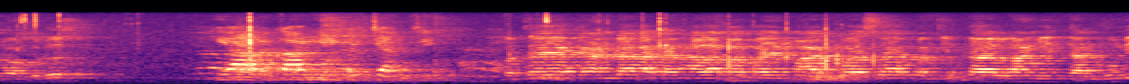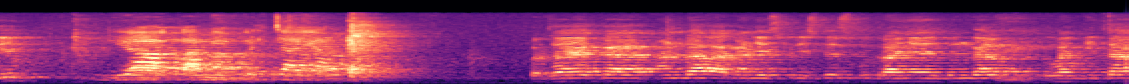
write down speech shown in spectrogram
Roh Kudus? Ya, kami berjanji. Percayakah Anda akan Allah Bapa yang Maha Kuasa, pencipta langit dan bumi? Ya, kami percaya. Percayakah Anda akan Yesus Kristus putranya yang tunggal Tuhan kita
